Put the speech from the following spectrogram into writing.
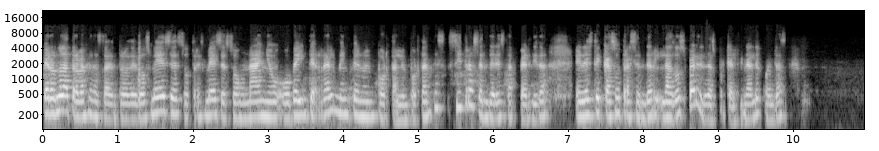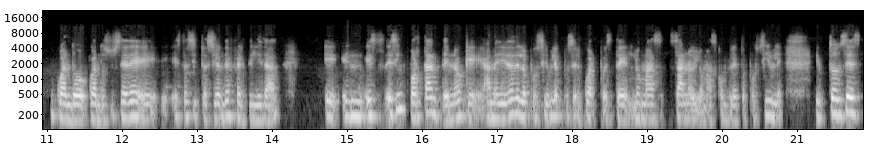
pero no la trabajes hasta dentro de dos meses o tres meses o un año o veinte, realmente no importa, lo importante es sí trascender esta pérdida, en este caso trascender las dos pérdidas, porque al final de cuentas, cuando, cuando sucede eh, esta situación de fertilidad, eh, es, es, importante, ¿no? Que a medida de lo posible, pues el cuerpo esté lo más sano y lo más completo posible. Entonces,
